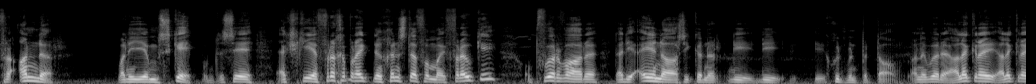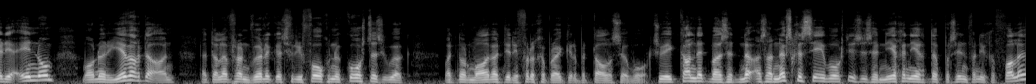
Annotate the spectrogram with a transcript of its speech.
verander wanneer jy hom skep om te sê ek gee 'n vruggebruik ten gunste van my vroutjie op voorwaarde dat die eienaars die kinder die die goed moet betaal. Aan die ander woorde, hulle kry hulle kry die eiendom, maar onderhewig daaraan dat hulle verantwoordelik is vir die volgende kostes ook wat normaalweg deur die vruggebruiker betaal sou word. So jy kan dit maar as dit as daar niks gesê word nie, soos in 99% van die gevalle,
